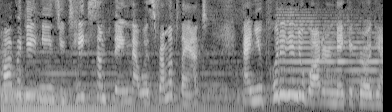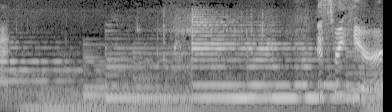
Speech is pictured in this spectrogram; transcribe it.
propagate means you take something that was from a plant and you put it into water and make it grow again. this right here,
